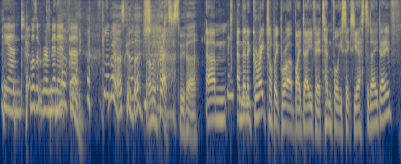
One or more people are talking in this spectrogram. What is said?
The end. It wasn't for a minute, but Yeah, that's good though. I'm impressed. To be fair, And then a great topic brought up by Dave here. 10:46 yesterday, Dave.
